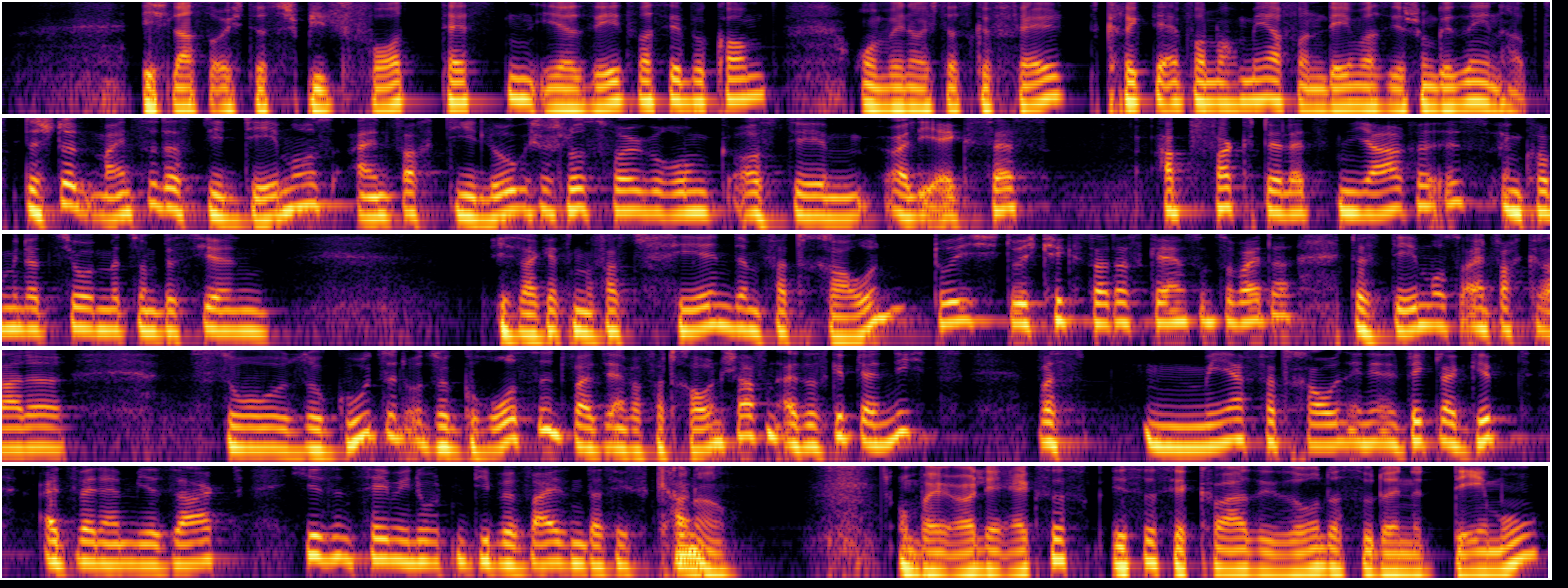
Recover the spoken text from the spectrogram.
Ich lasse euch das Spiel vortesten, ihr seht, was ihr bekommt und wenn euch das gefällt, kriegt ihr einfach noch mehr von dem, was ihr schon gesehen habt. Das stimmt. Meinst du, dass die Demos einfach die logische Schlussfolgerung aus dem Early Access Abfuck der letzten Jahre ist, in Kombination mit so ein bisschen ich sage jetzt mal fast fehlendem Vertrauen durch, durch Kickstarter-Scams und so weiter, dass Demos einfach gerade so, so gut sind und so groß sind, weil sie einfach Vertrauen schaffen. Also es gibt ja nichts, was mehr Vertrauen in den Entwickler gibt, als wenn er mir sagt, hier sind zehn Minuten, die beweisen, dass ich es kann. Genau. Und bei Early Access ist es ja quasi so, dass du deine Demo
